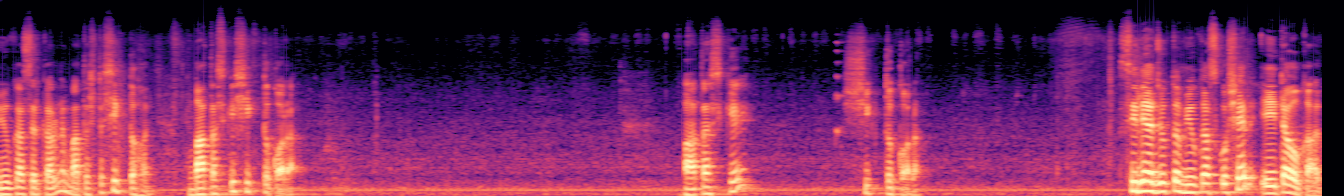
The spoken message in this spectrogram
মিউকাসের কারণে বাতাসটা সিক্ত হয়, বাতাসকে সিক্ত করা। বাতাসকে সিক্ত করা। সিলিয়াযুক্ত মিউকাস কোষের এইটাও কাজ,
